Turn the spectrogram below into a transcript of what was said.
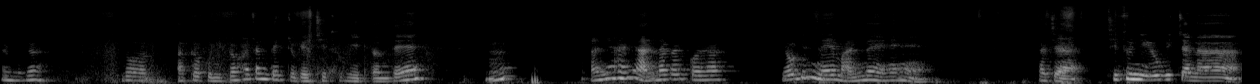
할미가, 너 아까 보니까 화장대 쪽에 지순이 있던데? 응? 아니, 할미 안 나갈 거야. 여기 있네, 맞네. 가자. 지순이 여기 있잖아.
